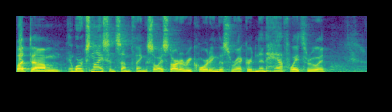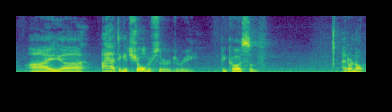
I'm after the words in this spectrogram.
But um, it works nice in some things. So I started recording this record, and then halfway through it, I, uh, I had to get shoulder surgery because of, I don't know,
